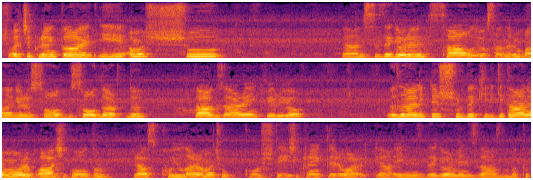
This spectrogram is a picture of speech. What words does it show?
Şu açık renk gayet iyi ama şu yani size göre sağ oluyor sanırım. Bana göre sol. Bu sol dörtlü daha güzel renk veriyor. Özellikle şuradaki iki tane mora aşık oldum. Biraz koyular ama çok hoş değişik renkleri var. Yani elinizde görmeniz lazım bakıp.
